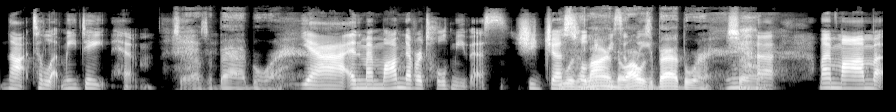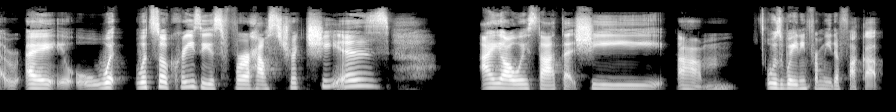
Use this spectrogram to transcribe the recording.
not to let me date him. So I was a bad boy. Yeah. And my mom never told me this. She just wasn't told lying me though. I was a bad boy. So Yeah. My mom, I what what's so crazy is for how strict she is. I always thought that she um was waiting for me to fuck up,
